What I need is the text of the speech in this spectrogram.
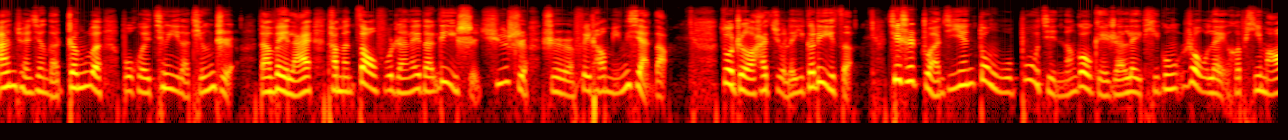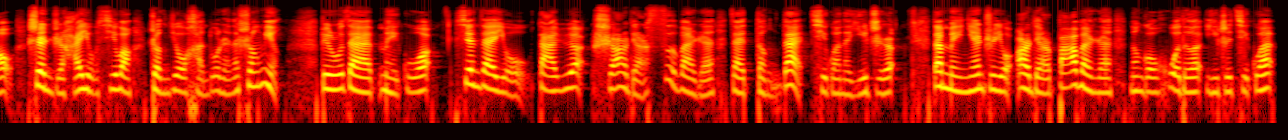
安全性的争论不会轻易的停止。但未来，他们造福人类的历史趋势是非常明显的。作者还举了一个例子，其实转基因动物不仅能够给人类提供肉类和皮毛，甚至还有希望拯救很多人的生命。比如，在美国，现在有大约十二点四万人在等待器官的移植，但每年只有二点八万人能够获得移植器官，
